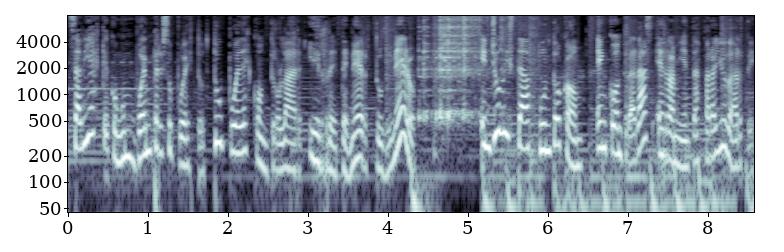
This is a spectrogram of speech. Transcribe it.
¿Sabías que con un buen presupuesto tú puedes controlar y retener tu dinero? En juliestaff.com encontrarás herramientas para ayudarte,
